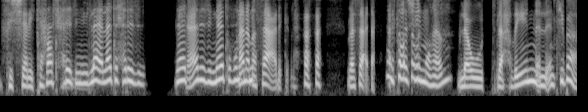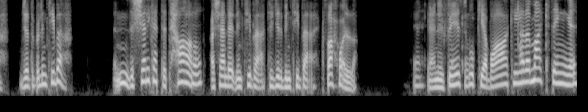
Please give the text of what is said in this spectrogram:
في الشركات؟ لا تحرجني. لا لا تحرجني. لا تحرجني لا تحرجني أنا بساعدك. بساعدك. أكثر شيء مهم لو تلاحظين الانتباه جذب الانتباه. إن الشركات تتحارب عشان الانتباه تجذب انتباهك صح ولا أوكي. يعني. الفيسبوك يبغاكي هذا marketing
